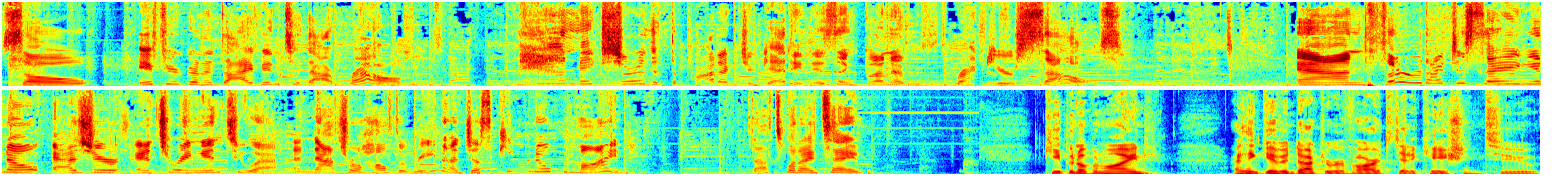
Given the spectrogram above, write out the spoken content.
So, if you're going to dive into that realm, man, make sure that the product you're getting isn't going to wreck your cells. And third, I just say, you know, as you're entering into a, a natural health arena, just keep an open mind. That's what I'd say. Keep an open mind. I think, given Dr. Rivard's dedication to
